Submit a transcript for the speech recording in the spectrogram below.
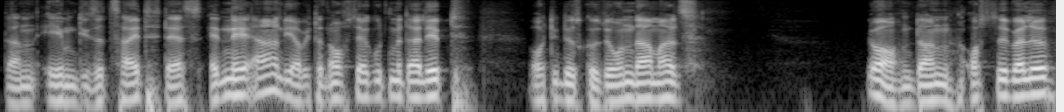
Dann eben diese Zeit des NDR, die habe ich dann auch sehr gut miterlebt. Auch die Diskussionen damals. Ja, und dann Ostseewelle,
